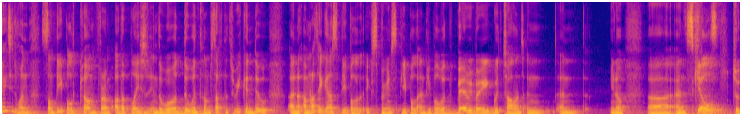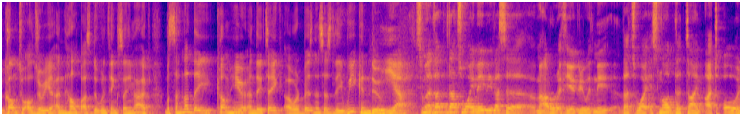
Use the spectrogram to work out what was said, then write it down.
hate it when some people come from other places in the world doing some stuff that we can do and I'm not against people experienced people and people with very very good talent and and you know uh, and skills to come to Algeria and help us doing things زي معاك بس هنا they come here and they take our businesses اللي we can do Yeah, so that, that's why maybe that's a I don't know if you agree with me. That's why it's not the time at all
